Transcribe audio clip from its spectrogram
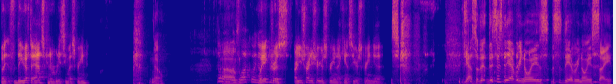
but you have to ask. Can everybody see my screen? No. Oh, wow, there's a um, lot going on. Wait. Chris, are you trying to share your screen? I can't see your screen yet. yeah. So th- this is the Every Noise. This is the Every Noise site,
